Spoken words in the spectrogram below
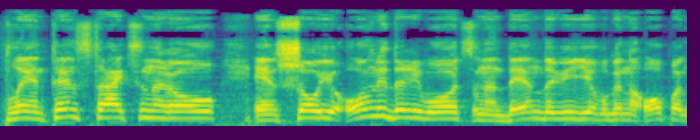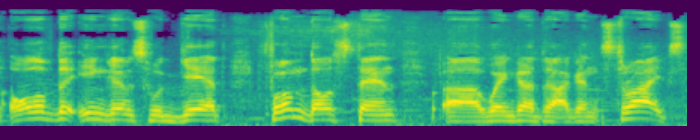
Playing 10 strikes in a row and show you only the rewards and at the end of the video we're gonna open all of the engrams we get from those 10 uh, Vanguard Dragon strikes.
